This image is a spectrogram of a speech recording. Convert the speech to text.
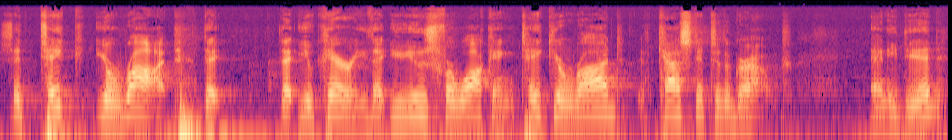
said, Take your rod that, that you carry, that you use for walking, take your rod and cast it to the ground. And he did,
